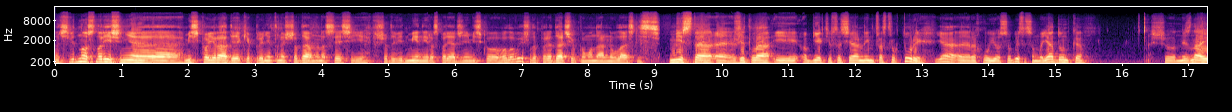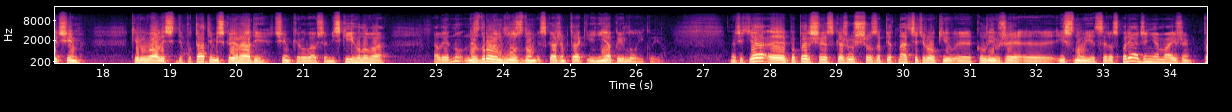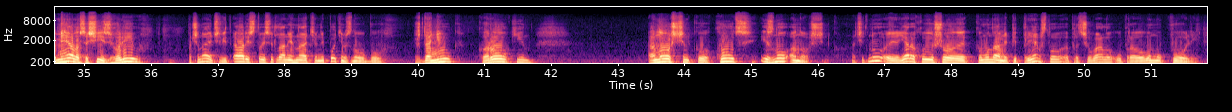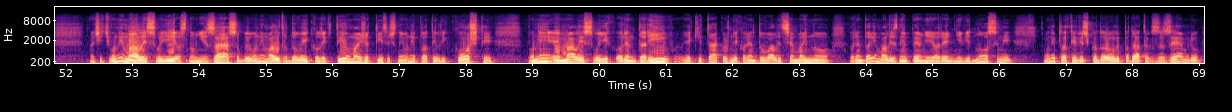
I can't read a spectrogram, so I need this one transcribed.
Значить, відносно рішення міської ради, яке прийнято нещодавно на сесії щодо відміни і розпорядження міського голови щодо передачі в комунальну власність міста е, житла і об'єктів соціальної інфраструктури, я е, рахую особисто, це моя думка, що не знаю, чим керувались депутати міської ради, чим керувався міський голова, але ну, нездоровим глуздом, скажімо так, і ніякою логікою. Значить, я, е, по-перше, скажу, що за 15 років, е, коли вже е, існує це розпорядження майже, помінялося 6 голів, починаючи від Арістової Світлани Ігнатівни, потім знову був Жданюк, Коровкін, Анощенко, Куц і знов Анощенко. Значить, ну, я рахую, що комунальне підприємство працювало у правовому полі. Значить, вони мали свої основні засоби, вони мали трудовий колектив майже тисячний, вони платили кошти, вони е, мали своїх орендарів, які також в них орендували це майно. Орендарі мали з ним певні орендні відносини. Вони платили, відшкодовували податок за землю.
